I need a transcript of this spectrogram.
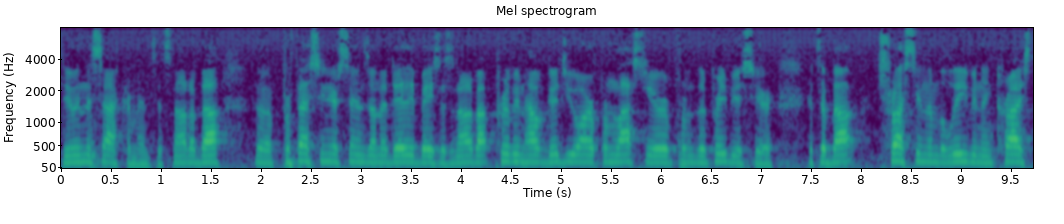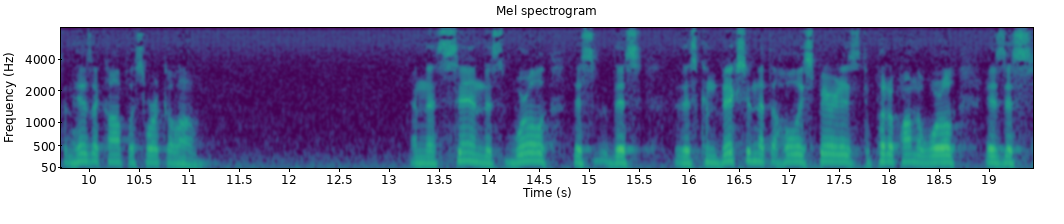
doing the sacraments. It's not about uh, professing your sins on a daily basis. It's not about proving how good you are from last year or from the previous year. It's about trusting and believing in Christ and his accomplished work alone. And the sin, this world, this this this conviction that the Holy Spirit is to put upon the world is this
